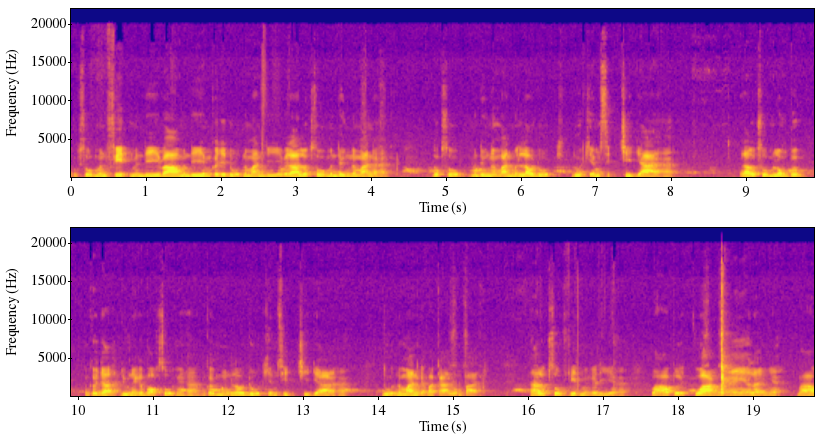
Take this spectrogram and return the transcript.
ลูกสูบมันฟิตมันดีวาล์วมันดีมันก็จะดูดน้ำมันดี เวลาลูกสูบมันดึงน้ำมันนะฮะลูกสูบมันดึงน้ำมันเหมือนเราดูดดูดเข็มฉีดยาฮะเวลาลูกสูบมันลงปุ๊บมันก็จะอยู่ในกระบอกสูบใช่ไหมฮะมันก็เหมือนเราดูดเข็มฉีดฉีดยาฮะดูดน้ำมันกับอากาศลงไป ถ้าลูกสูบฟิตมันก็ดีฮะวาล์วเปิดกว้างไหมอะไรเงี้ยวาล์ว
